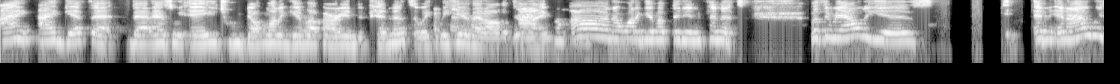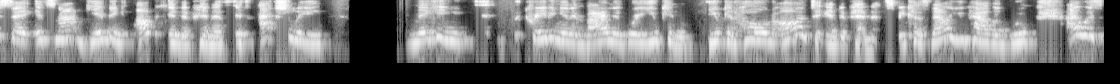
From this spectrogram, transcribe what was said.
I I get that that as we age, we don't want to give up our independence. We, we hear that all the time. Oh, I don't want to give up the independence. But the reality is, and, and I always say it's not giving up independence, it's actually making creating an environment where you can you can hold on to independence because now you have a group. I was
